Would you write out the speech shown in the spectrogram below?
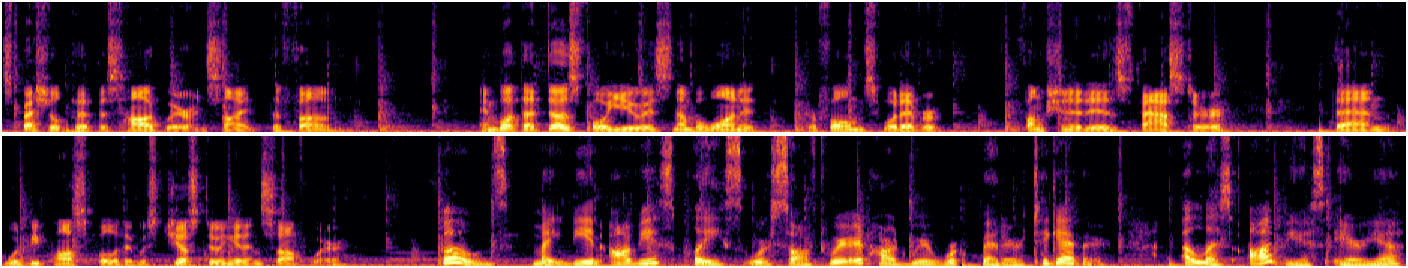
special purpose hardware inside the phone. And what that does for you is number one, it performs whatever function it is faster than would be possible if it was just doing it in software. Phones might be an obvious place where software and hardware work better together. A less obvious area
